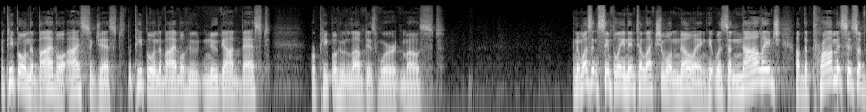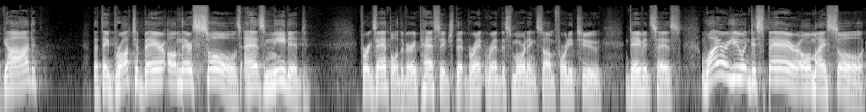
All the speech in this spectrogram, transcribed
The people in the Bible, I suggest, the people in the Bible who knew God best were people who loved His Word most. And it wasn't simply an intellectual knowing, it was a knowledge of the promises of God that they brought to bear on their souls as needed. For example, the very passage that Brent read this morning, Psalm 42, David says, Why are you in despair, O my soul?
